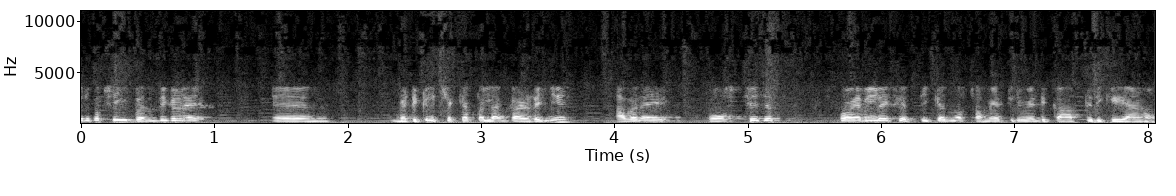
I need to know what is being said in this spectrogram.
ഒരുപക്ഷെ ഈ ബന്ദികളെ മെഡിക്കൽ ചെക്കപ്പ് എല്ലാം കഴിഞ്ഞ് അവരെ ഹോസ്റ്റേജ് സ്ക്വയറിലേക്ക് എത്തിക്കുന്ന സമയത്തിന് വേണ്ടി കാത്തിരിക്കുകയാണോ?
